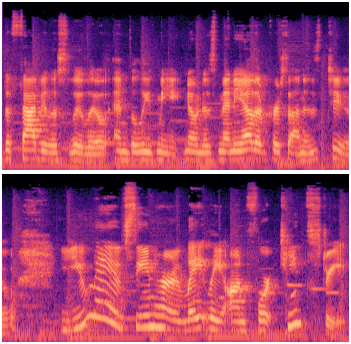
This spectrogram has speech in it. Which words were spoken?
the Fabulous Lulu, and believe me, known as many other personas too. You may have seen her lately on 14th Street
